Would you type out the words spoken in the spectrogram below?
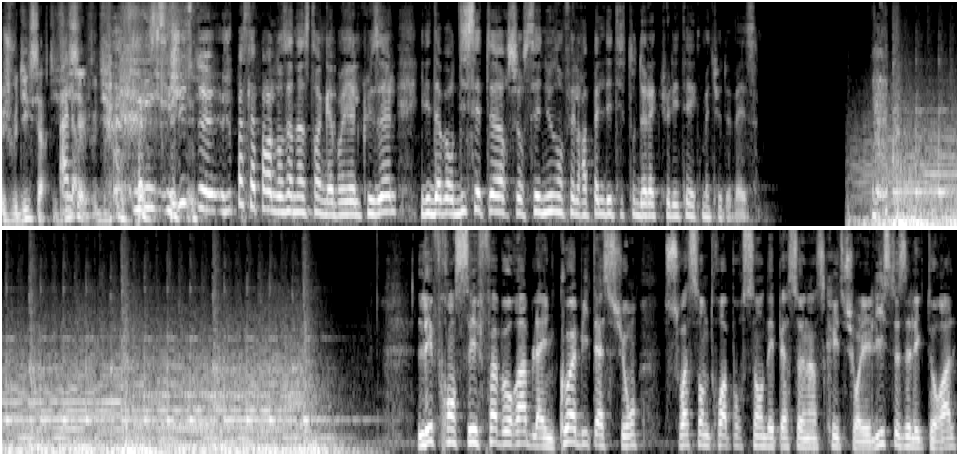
Je vous dis que c'est artificiel. je, vous dis. juste, euh, je passe la parole dans un instant, Gabriel Cluzel. Il est d'abord 17h sur CNews. On fait le rappel des titres de l'actualité avec Mathieu Devez. Les Français favorables à une cohabitation, 63% des personnes inscrites sur les listes électorales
